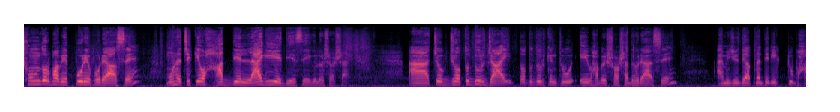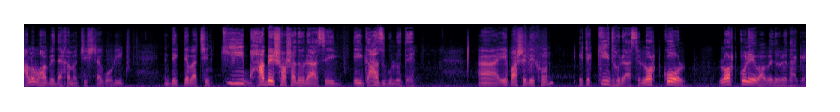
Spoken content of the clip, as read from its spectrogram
সুন্দরভাবে পড়ে পড়ে আছে। মনে হচ্ছে কেউ হাত দিয়ে লাগিয়ে দিয়েছে এগুলো শশা। চোখ যত দূর যায় তত দূর কিন্তু এইভাবে শশা ধরে আছে। আমি যদি আপনাদের একটু ভালোভাবে দেখানোর চেষ্টা করি। দেখতে পাচ্ছেন কীভাবে শশা ধরে আছে এই গাছগুলোতে। হ্যাঁ এ পাশে দেখুন, এটা কি ধরে আছে? লটকল। লটকল এভাবে ধরে থাকে।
